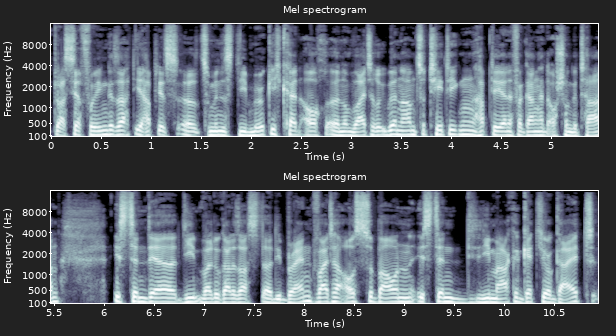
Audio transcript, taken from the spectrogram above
Du hast ja vorhin gesagt, ihr habt jetzt äh, zumindest die Möglichkeit, auch äh, noch weitere Übernahmen zu tätigen. Habt ihr ja in der Vergangenheit auch schon getan. Ist denn der, die, weil du gerade sagst, äh, die Brand weiter auszubauen, ist denn die Marke Get Your Guide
